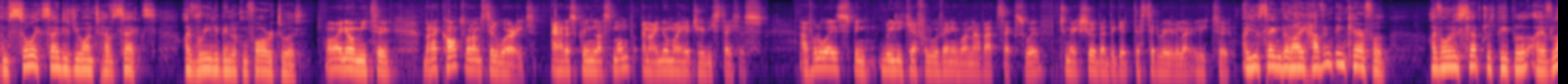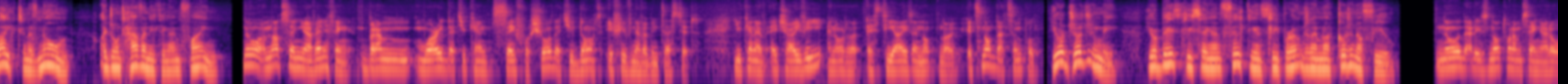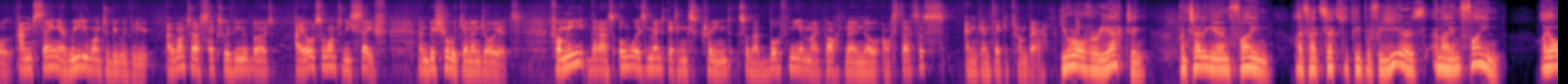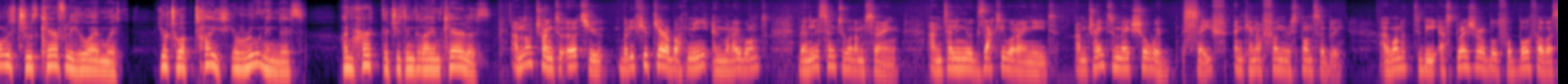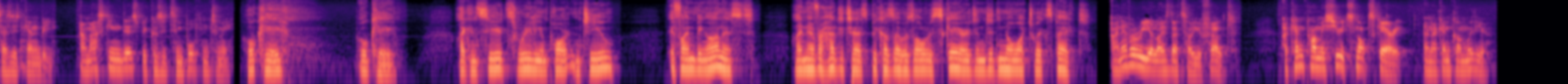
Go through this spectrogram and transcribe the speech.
I'm so excited you want to have sex. I've really been looking forward to it. Oh, I know, me too. But I can't while I'm still worried. I had a screen last month and I know my HIV status. I've always been really careful with anyone I've had sex with to make sure that they get tested regularly too. Are you saying that I haven't been careful? I've only slept with people I have liked and have known. I don't have anything, I'm fine. No, I'm not saying you have anything, but I'm worried that you can't say for sure that you don't if you've never been tested. You can have HIV and other STIs and not know. It's not that simple. You're judging me. You're basically saying I'm filthy and sleep around and I'm not good enough for you. No, that is not what I'm saying at all. I'm saying I really want to be with you. I want to have sex with you, but I also want to be safe and be sure we can enjoy it. For me, that has always meant getting screened so that both me and my partner know our status and can take it from there. You're overreacting. I'm telling you I'm fine. I've had sex with people for years and I am fine. I always choose carefully who I'm with. You're too uptight. You're ruining this. I'm hurt that you think that I am careless. I'm not trying to hurt you, but if you care about me and what I want, then listen to what I'm saying. I'm telling you exactly what I need. I'm trying to make sure we're safe and can have fun responsibly. I want it to be as pleasurable for both of us as it can be. I'm asking this because it's important to me. Okay. Okay. I can see it's really important to you. If I'm being honest, I never had a test because I was always scared and didn't know what to expect. I never realized that's how you felt. I can promise you it's not scary, and I can come with you.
